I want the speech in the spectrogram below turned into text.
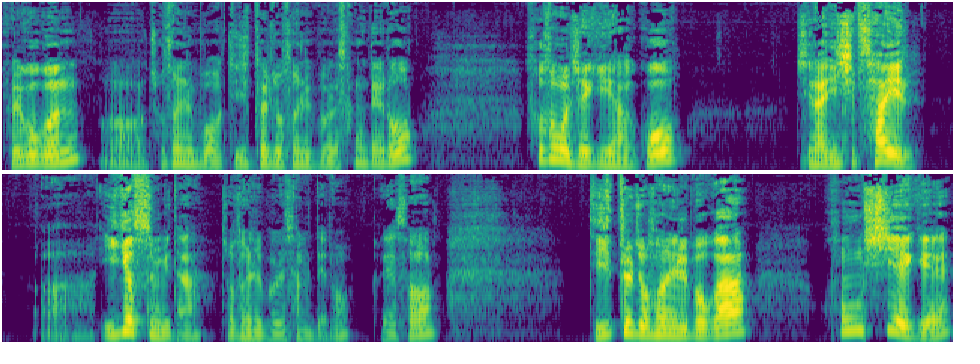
결국은 어, 조선일보, 디지털 조선일보를 상대로 소송을 제기하고 지난 24일 어, 이겼습니다. 조선일보를 상대로. 그래서 디지털 조선일보가 홍 씨에게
